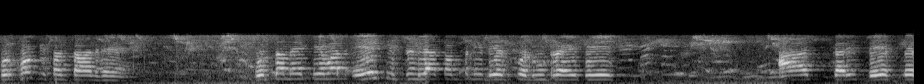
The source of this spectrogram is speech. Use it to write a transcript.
पुरखों की संतान हैं। उस समय केवल एक ईस्ट इंडिया कंपनी देश को लूट रहे थे। आज करीब देश में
